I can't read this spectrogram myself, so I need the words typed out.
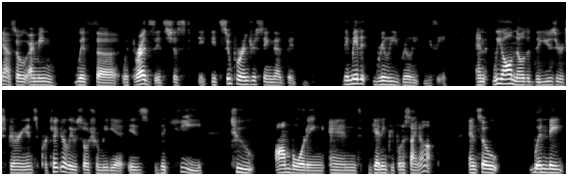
Yeah, so I mean, with uh, with Threads, it's just it, it's super interesting that they they made it really really easy. And we all know that the user experience, particularly with social media, is the key to onboarding and getting people to sign up. And so when they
